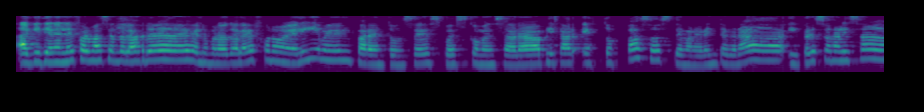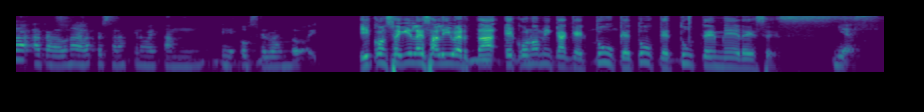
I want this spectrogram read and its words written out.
Aquí tienen la información de las redes, el número de teléfono, el email, para entonces pues comenzar a aplicar estos pasos de manera integrada y personalizada a cada una de las personas que nos están eh, observando hoy. Y conseguir esa libertad económica que tú, que tú, que tú te mereces. Yes.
